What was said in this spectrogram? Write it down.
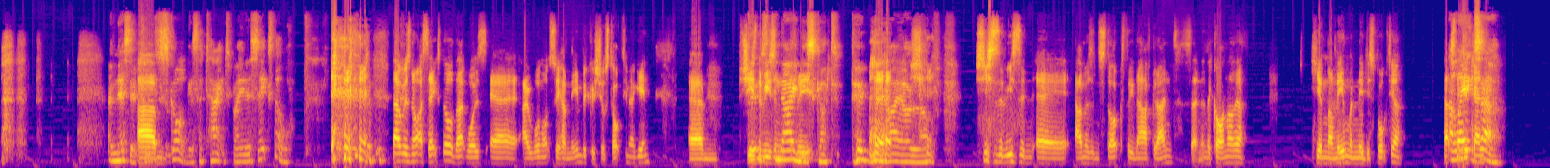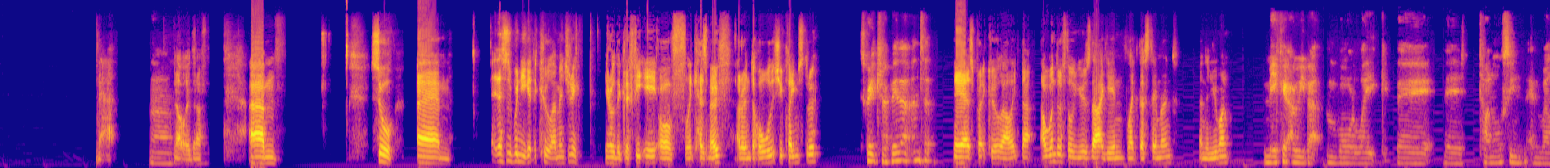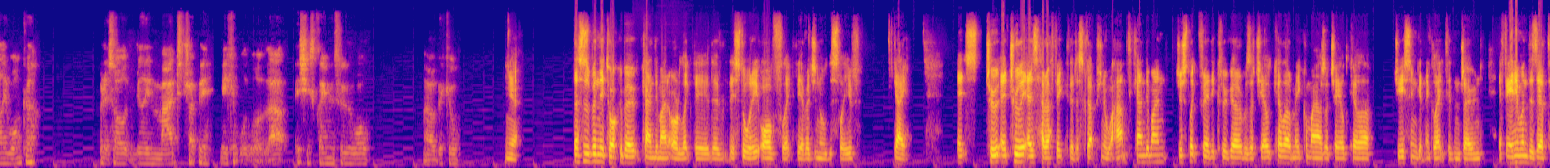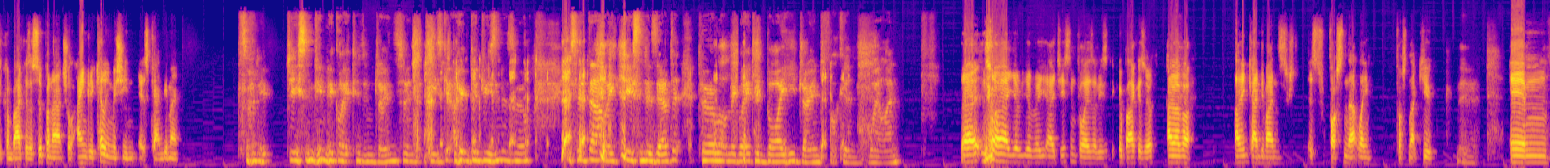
And this episode, Um, Scott gets attacked by the sex doll. that was not a sex doll. That was. Uh, I will not say her name because she'll talk to me again. Um, she's the reason. Deny me, they- Scott. Don't deny our love. she's the reason uh, Amazon stock's three and a half grand sitting in the corner there, hearing her name when nobody spoke to her. That's. Alexa. Nah, Ah. not loud enough. Um, so um, this is when you get the cool imagery. You know the graffiti of like his mouth around the hole that she climbs through. It's quite trippy, that, isn't it? Yeah, it's pretty cool. I like that. I wonder if they'll use that again, like this time round, in the new one. Make it a wee bit more like the the tunnel scene in Willy Wonka, when it's all really mad trippy. Make it look like that as she's climbing through the wall. That would be cool. Yeah. This is when they talk about Candyman or like the, the, the story of like the original the slave guy. It's true it truly is horrific the description of what happened to Candyman. Just like Freddy Krueger was a child killer, Michael Myers a child killer, Jason get neglected and drowned. If anyone deserved to come back as a supernatural, angry killing machine, it's Candyman. Sorry, Jason being neglected and drowned sounds like he's got a good reason as well. You said that like Jason deserved it. Poor little neglected boy, he drowned fucking well in. Uh, no, uh, you're, you're right. Uh, Jason probably has a reason to go back as well. However, I think Candyman is first in that line, first in that queue. Yeah. Um,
